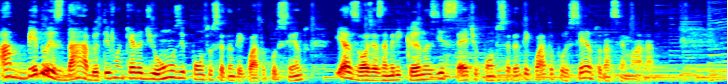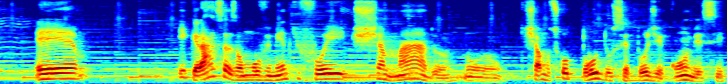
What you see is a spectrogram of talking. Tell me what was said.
a B2W teve uma queda de 11,74% e as lojas americanas de 7,74% na semana. É... E graças ao movimento que foi chamado, no... que chamuscou todo o setor de e-commerce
